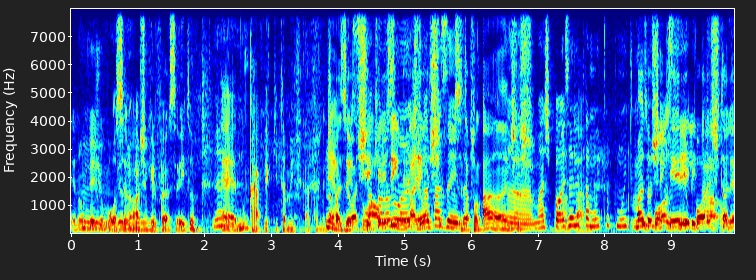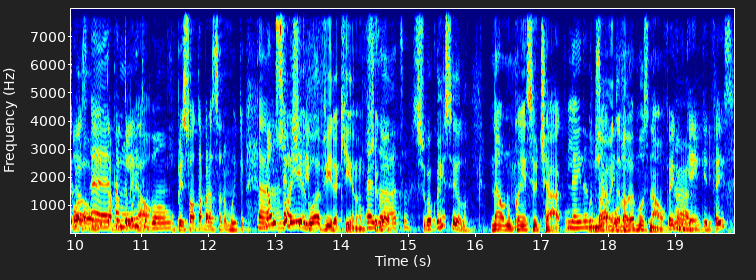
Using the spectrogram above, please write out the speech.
Eu não vejo. Pô, Você não acha que ele foi aceito? É, não cabe aqui também ficar comentando. Não, É, mas eu achei que ele tem um achei- fazenda. Você tá falando. Ah, antes. Ah, mas pós Ah, ele tá. tá muito, muito. Mas eu achei que ele dele pós tá, tá pós legal. dele É, tá, tá muito muito legal. bom. O pessoal tá abraçando muito. Tá. Não só ele ele. chegou a vir aqui, não Exato. chegou? Você chegou a conhecê-lo. Não, não conheci o Thiago. Ele ainda não o chegou. Thiago ainda não. Ramos, não. Foi com Ah. quem que ele fez?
